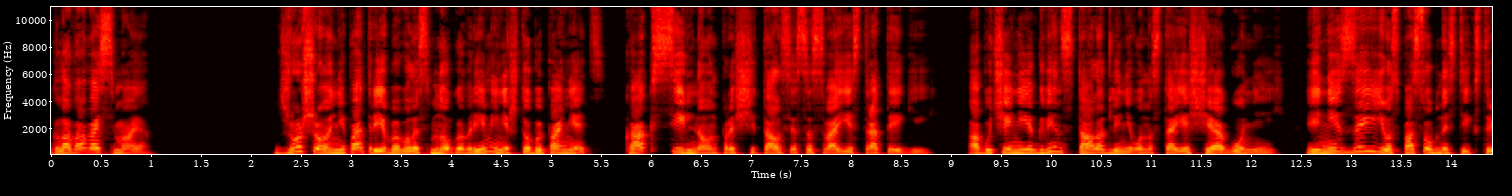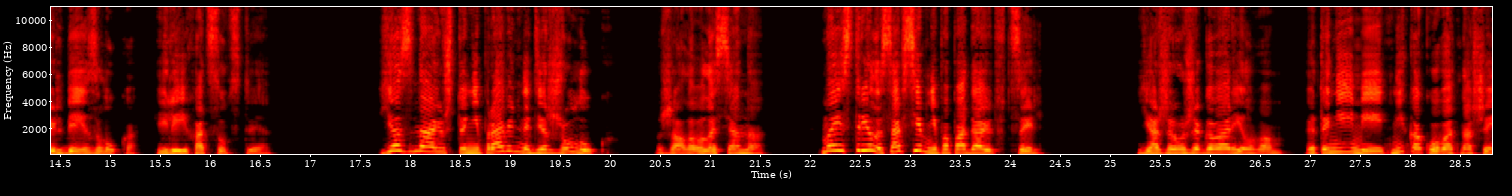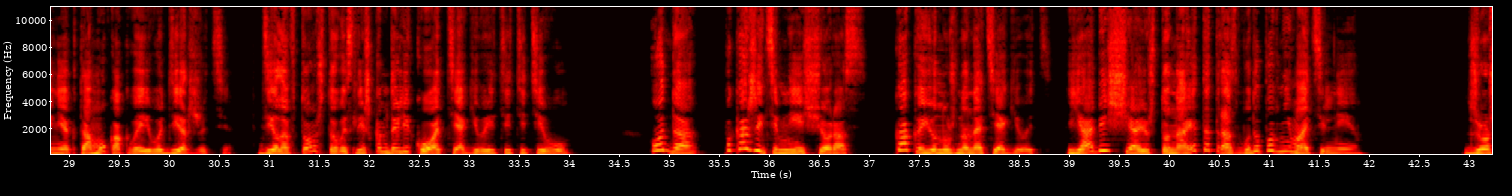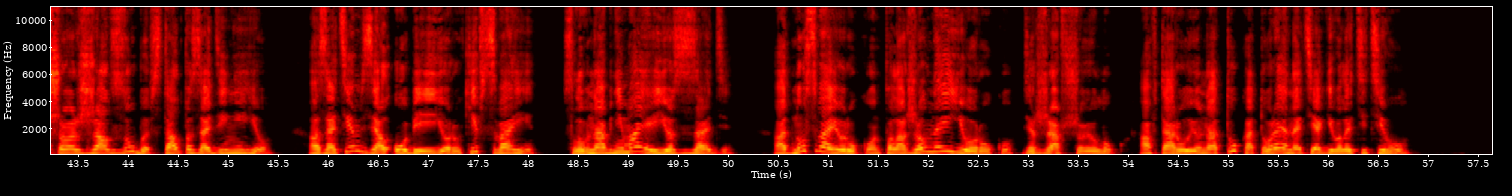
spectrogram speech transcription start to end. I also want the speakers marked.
Speaker 1: Глава восьмая. Джошуа не потребовалось много времени, чтобы понять, как сильно он просчитался со своей стратегией. Обучение Гвин стало для него настоящей агонией. И не из-за ее способностей к стрельбе из лука или их отсутствия. «Я знаю, что неправильно держу лук», – жаловалась она. «Мои стрелы совсем не попадают в цель». «Я же уже говорил вам, это не имеет никакого отношения к тому, как вы его держите. Дело в том, что вы слишком далеко оттягиваете тетиву. О да, покажите мне еще раз, как ее нужно натягивать. Я обещаю, что на этот раз буду повнимательнее. Джошуа сжал зубы, встал позади нее, а затем взял обе ее руки в свои, словно обнимая ее сзади. Одну свою руку он положил на ее руку, державшую лук, а вторую на ту, которая натягивала тетиву.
